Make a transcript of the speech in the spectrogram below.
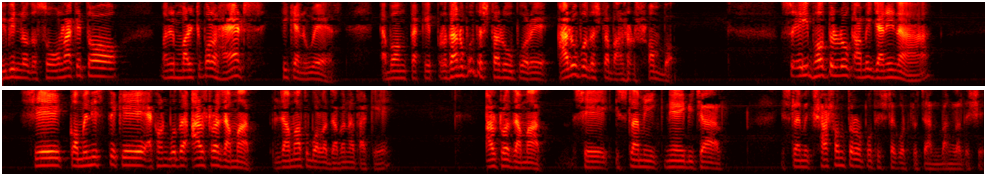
বিভিন্ন সো ওনাকে তো মানে multiple hats he can wear এবং তাকে প্রধান উপদেষ্টার উপরে আরও উপদেষ্টা বানানো সম্ভব। সো এই ভদ্রলোক, আমি জানি না সে কমিউনিস্ট থেকে এখন বোধহয় আলট্রা জামাত জামাতও বলা যাবে না তাকে আলট্রা জামাত সে ইসলামিক ন্যায় বিচার ইসলামিক শাসনতন্ত্র প্রতিষ্ঠা করতে চান বাংলাদেশে।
